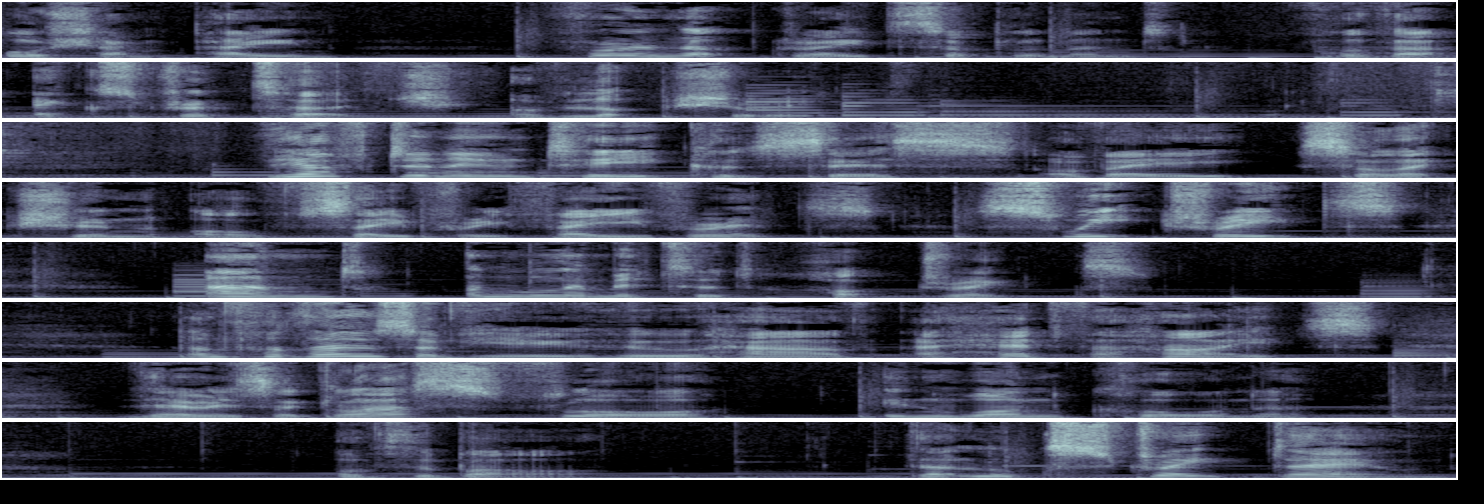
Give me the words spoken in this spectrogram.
or champagne for an upgrade supplement for that extra touch of luxury. The afternoon tea consists of a selection of savoury favourites, sweet treats, and unlimited hot drinks. And for those of you who have a head for heights, there is a glass floor in one corner of the bar that looks straight down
